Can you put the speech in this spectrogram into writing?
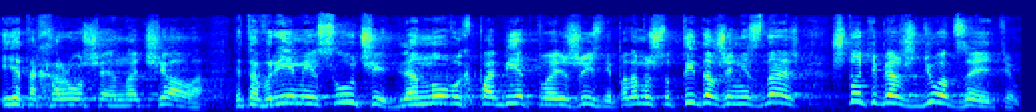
и это хорошее начало, это время и случай для новых побед в твоей жизни, потому что ты даже не знаешь, что тебя ждет за этим,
